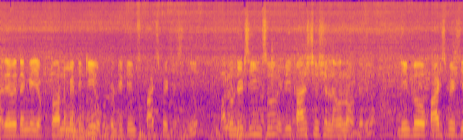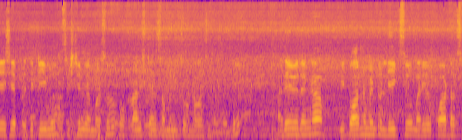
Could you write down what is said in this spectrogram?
అదేవిధంగా ఈ యొక్క టోర్నమెంట్కి ఒక ట్వంటీ టీమ్స్ పార్టిసిపేట్ చేసింది. ట్వంటీ టీమ్స్ ఇవి కాన్స్టిట్యూషన్ లెవెల్లో ఉంటుంది. దీంట్లో పార్టిసిపేట్ చేసే ప్రతి టీము సిక్స్టీన్ మెంబర్స్ ఒక కాన్స్టిట్యూన్స్ సంబంధించి ఉండవలసి ఉంటుంది. అదేవిధంగా ఈ టోర్నమెంట్ లీగ్స్ మరియు క్వార్టర్స్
